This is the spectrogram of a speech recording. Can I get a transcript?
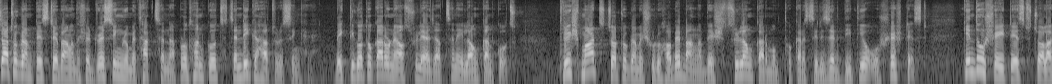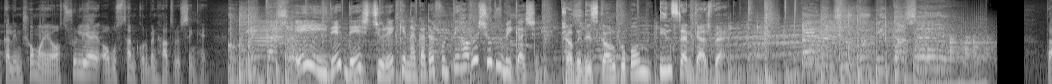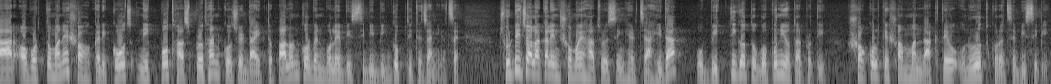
চট্টগ্রাম টেস্টে বাংলাদেশের ড্রেসিং রুমে থাকছেন না প্রধান কোচ চন্ডিকা হাথুরু সিংহে। ব্যক্তিগত কারণে অস্ট্রেলিয়া যাচ্ছেন এই লঙ্কান কোচ। ত্রিশ মার্চ চট্টগ্রামে শুরু হবে বাংলাদেশ শ্রীলঙ্কার মধ্যকার সিরিজের দ্বিতীয় ও শেষ টেস্ট। কিন্তু সেই টেস্ট চলাকালীন সময়ে অস্ট্রেলিয়ায় অবস্থান করবেন হাথুরু সিংহে। এই ঈদে দেশ জুড়ে কেনাকাটার ফুর্তি হবে শুধু বিকাশে। সাথে ডিসকাউন্ট কুপন ইনস্ট্যান্ট ক্যাশব্যাক তার অবর্তমানে সহকারী কোচ নিক পোথাস প্রধান কোচের দায়িত্ব পালন করবেন বলে বিসিবি বিজ্ঞপ্তিতে জানিয়েছে। ছুটি চলাকালীন সময়ে হাথুরে সিংহের চাহিদা ও ব্যক্তিগত গোপনীয়তার প্রতি সকলকে সম্মান রাখতেও অনুরোধ করেছে বিসিবি।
